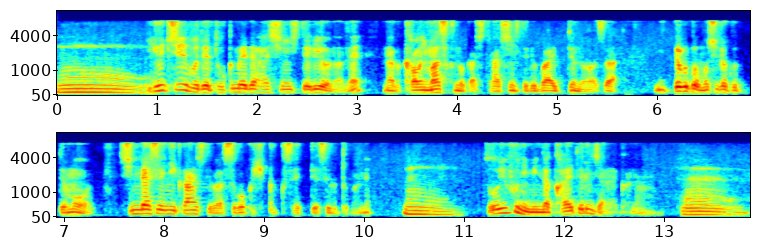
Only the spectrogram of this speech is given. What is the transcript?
うん。YouTube で匿名で発信してるようなね、なんか顔にマスクのかして発信してる場合っていうのはさ、言ってること面白くっても、信頼性に関してはすごく低く設定するとかね、うん。そういうふうにみんな変えてるんじゃないかな。うん。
